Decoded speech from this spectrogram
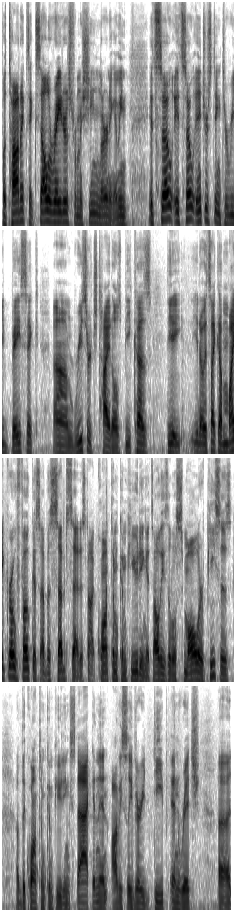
Photonics accelerators for machine learning. I mean, it's so, it's so interesting to read basic um, research titles because the, you know, it's like a micro focus of a subset. It's not quantum computing. It's all these little smaller pieces of the quantum computing stack and then obviously very deep and rich uh,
